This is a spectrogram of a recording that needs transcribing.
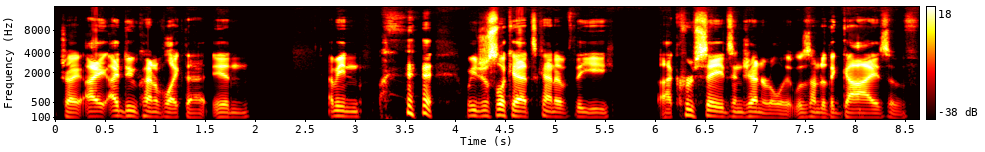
Which I, I, I do kind of like that. In, I mean, we just look at kind of the uh, Crusades in general, it was under the guise of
